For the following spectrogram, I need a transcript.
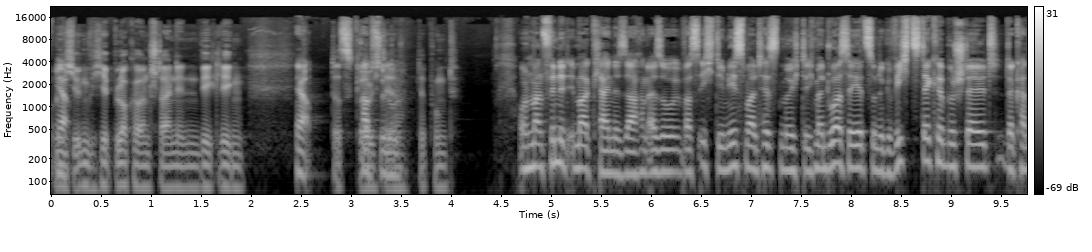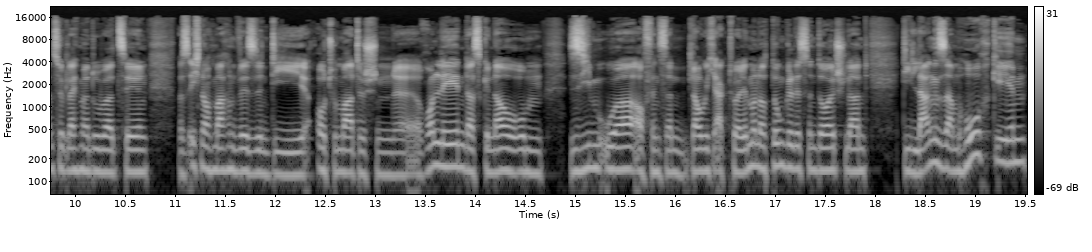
und ja. nicht irgendwelche Blocker und Steine in den Weg legen. Ja. Das ist, glaube ich, der, der Punkt. Und man findet immer kleine Sachen. Also, was ich demnächst mal testen möchte, ich meine, du hast ja jetzt so eine Gewichtsdecke bestellt, da kannst du gleich mal drüber erzählen. Was ich noch machen will, sind die automatischen äh, Rollläden, das genau um 7 Uhr, auch wenn es dann, glaube ich, aktuell immer noch dunkel ist in Deutschland, die langsam hochgehen,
